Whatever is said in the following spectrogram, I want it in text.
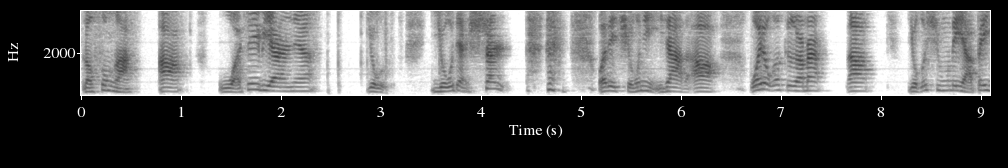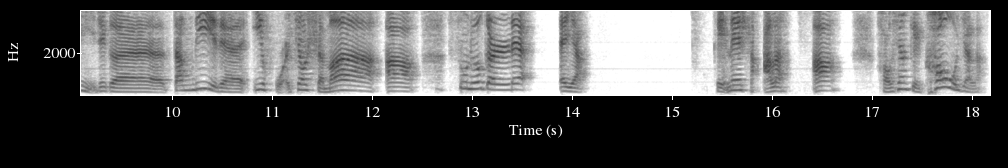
老宋啊啊，我这边呢有有点事儿，我得求你一下子啊！我有个哥们儿啊，有个兄弟呀，被你这个当地的一伙叫什么啊送牛根的，哎呀，给那啥了啊，好像给扣下了，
